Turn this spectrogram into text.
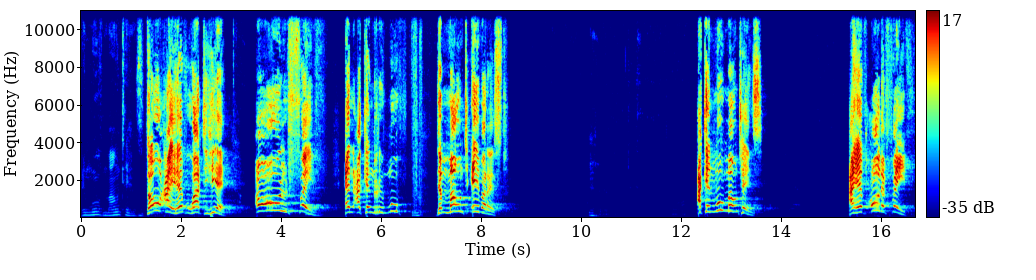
remove mountains. Though I have what here? All faith, and I can remove the Mount Everest. I can move mountains. I have all the faith.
